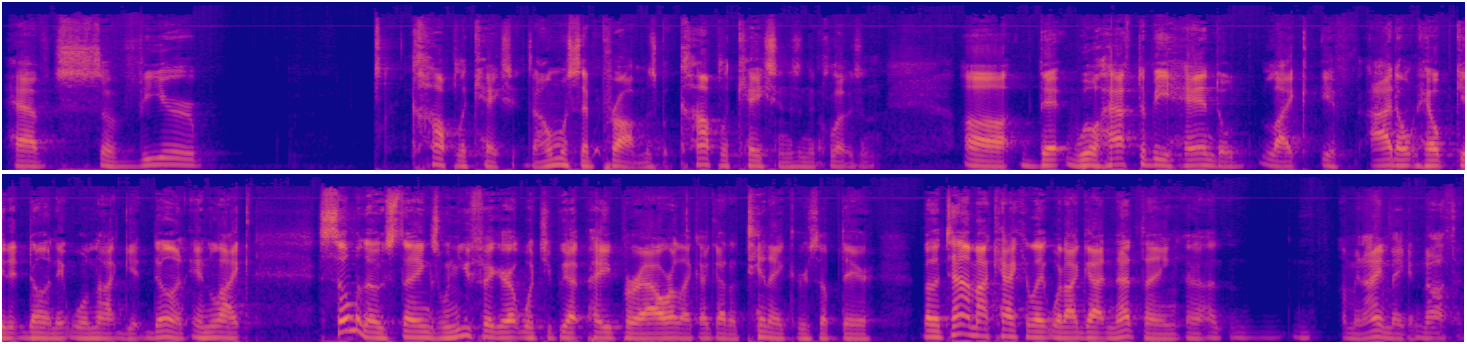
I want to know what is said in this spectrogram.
have severe complications. I almost said problems, but complications in the closing uh, that will have to be handled. Like if I don't help get it done, it will not get done. And like some of those things, when you figure out what you've got paid per hour, like I got a 10 acres up there, by the time I calculate what I got in that thing, uh, I mean, I ain't making nothing.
